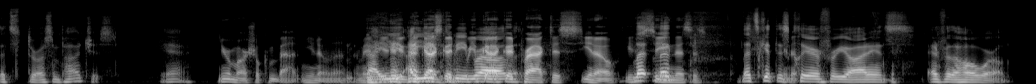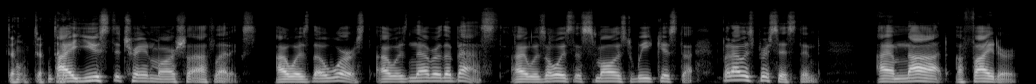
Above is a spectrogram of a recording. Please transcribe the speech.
Let's throw some punches. Yeah. You're a martial combatant. You know that. I mean, I you, you've I got used to good. be, you've got good practice. You know, you're Let- seeing let- this as Let's get this You know. clear for your audience and for the whole world. don't don't. I used to train martial athletics. I was the worst. I was never the best. I was always the smallest, weakest, uh, but I was persistent. I am not a fighter,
